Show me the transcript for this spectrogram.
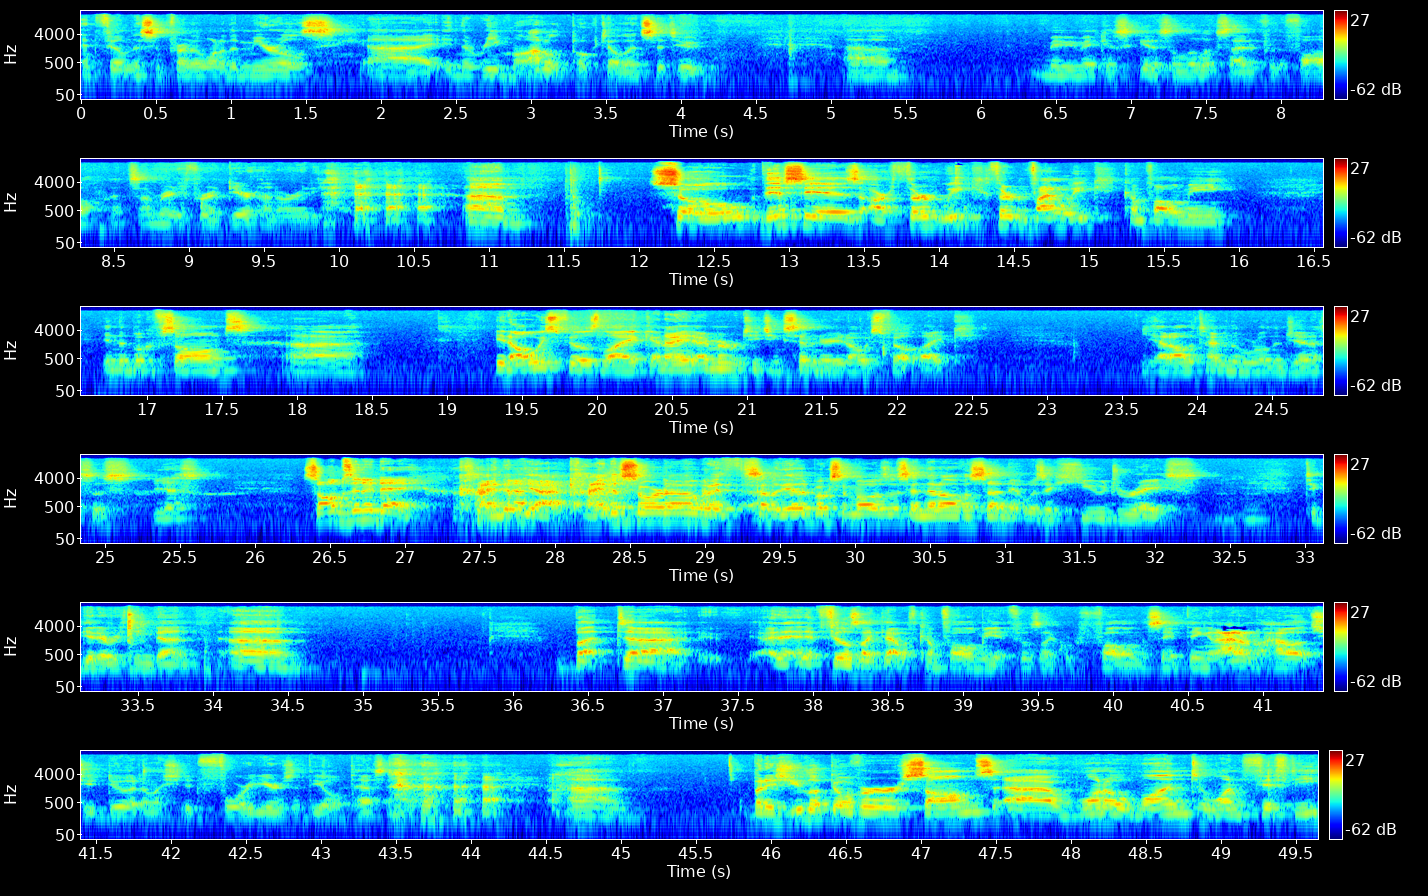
and film this in front of one of the murals uh, in the remodeled Pocatello Institute. Um, maybe make us get us a little excited for the fall. That's, I'm ready for a deer hunt already. um, so this is our third week, third and final week. Come follow me in the book of Psalms. Uh, it always feels like, and I, I remember teaching seminary, it always felt like you had all the time in the world in Genesis. Yes. Psalms in a day. Kind of, yeah, kind of, sort of, with some of the other books of Moses, and then all of a sudden it was a huge race to get everything done. Um, but uh, and and it feels like that with "Come Follow Me." It feels like we're following the same thing, and I don't know how else you'd do it unless you did four years of the Old Testament. um, but as you looked over Psalms uh, 101 to 150,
